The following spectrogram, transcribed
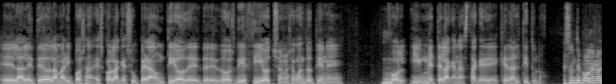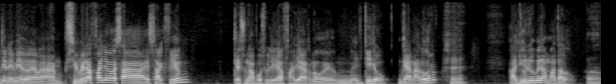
el aleteo de la mariposa, es con la que supera a un tío de, de 2.18, no sé cuánto tiene Paul, y mete la canasta que, que da el título. Es un tipo que no tiene miedo. ¿eh? Si hubiera fallado esa, esa acción, que es una posibilidad fallar, ¿no? El el tiro ganador, Sí. a Jules lo hubieran matado. Ah.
